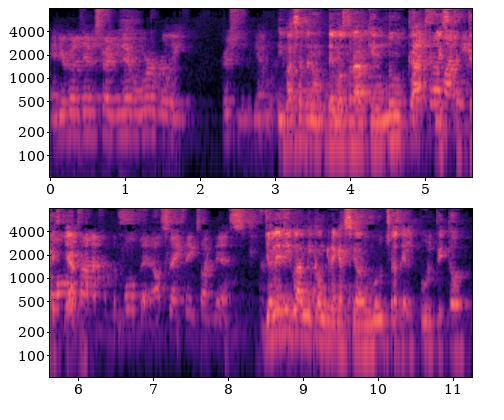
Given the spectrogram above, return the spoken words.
And you're going to demonstrate you never were really Christian to begin with. y vas a demostrar que nunca fuiste cristiano. time from the pulpit, I'll say things like this. Yo le digo a mi congregación mucho del púlpito,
